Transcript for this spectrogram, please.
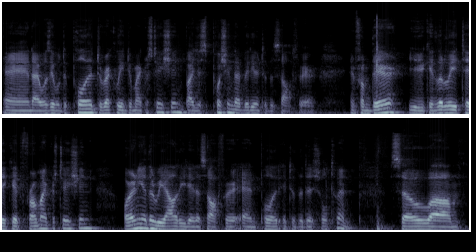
And I was able to pull it directly into MicroStation by just pushing that video into the software. And from there, you can literally take it from MicroStation or any other reality data software and pull it into the digital twin. So um,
